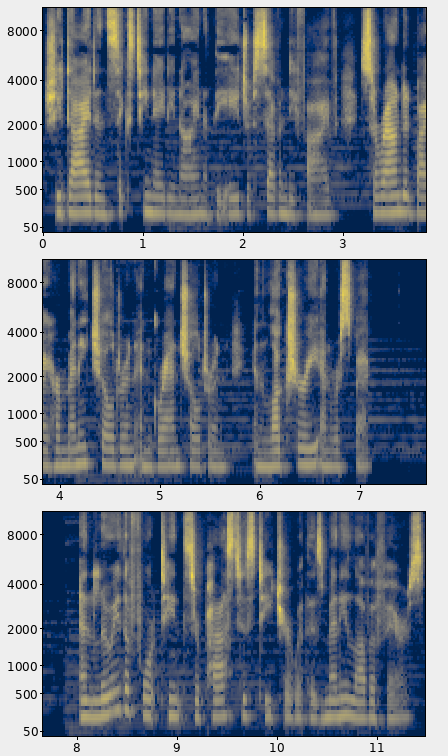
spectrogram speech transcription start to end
She died in 1689 at the age of 75, surrounded by her many children and grandchildren in luxury and respect. And Louis XIV surpassed his teacher with his many love affairs.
